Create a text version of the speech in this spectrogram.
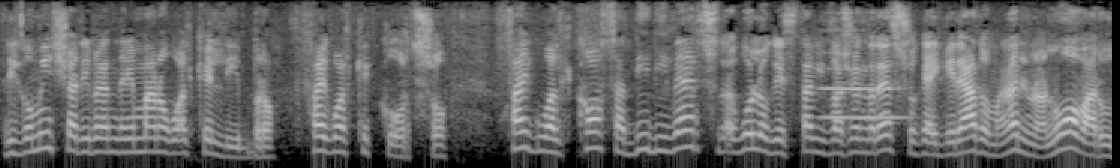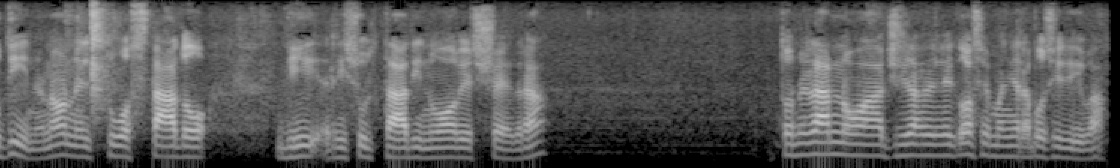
Ricominci a riprendere in mano qualche libro, fai qualche corso, fai qualcosa di diverso da quello che stavi facendo adesso, che hai creato magari una nuova routine no? nel tuo stato di risultati nuovi, eccetera. Torneranno a girare le cose in maniera positiva.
